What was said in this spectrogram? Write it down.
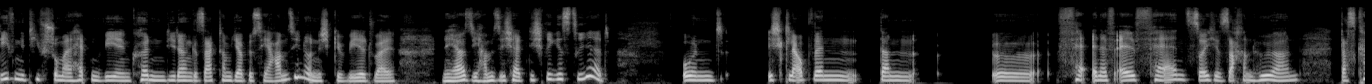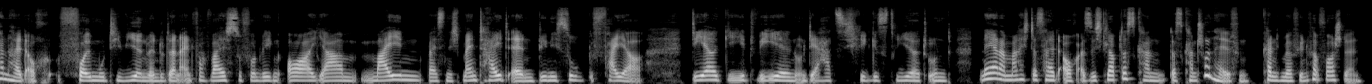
definitiv schon mal hätten wählen können, die dann gesagt haben, ja, bisher haben sie noch nicht gewählt, weil, naja, sie haben sich halt nicht registriert. Und ich glaube, wenn dann äh, NFL-Fans solche Sachen hören, das kann halt auch voll motivieren, wenn du dann einfach weißt, so von wegen, oh ja, mein, weiß nicht, mein Tight End, den ich so feier, der geht wählen und der hat sich registriert und naja, dann mache ich das halt auch. Also ich glaube, das kann, das kann schon helfen. Kann ich mir auf jeden Fall vorstellen.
